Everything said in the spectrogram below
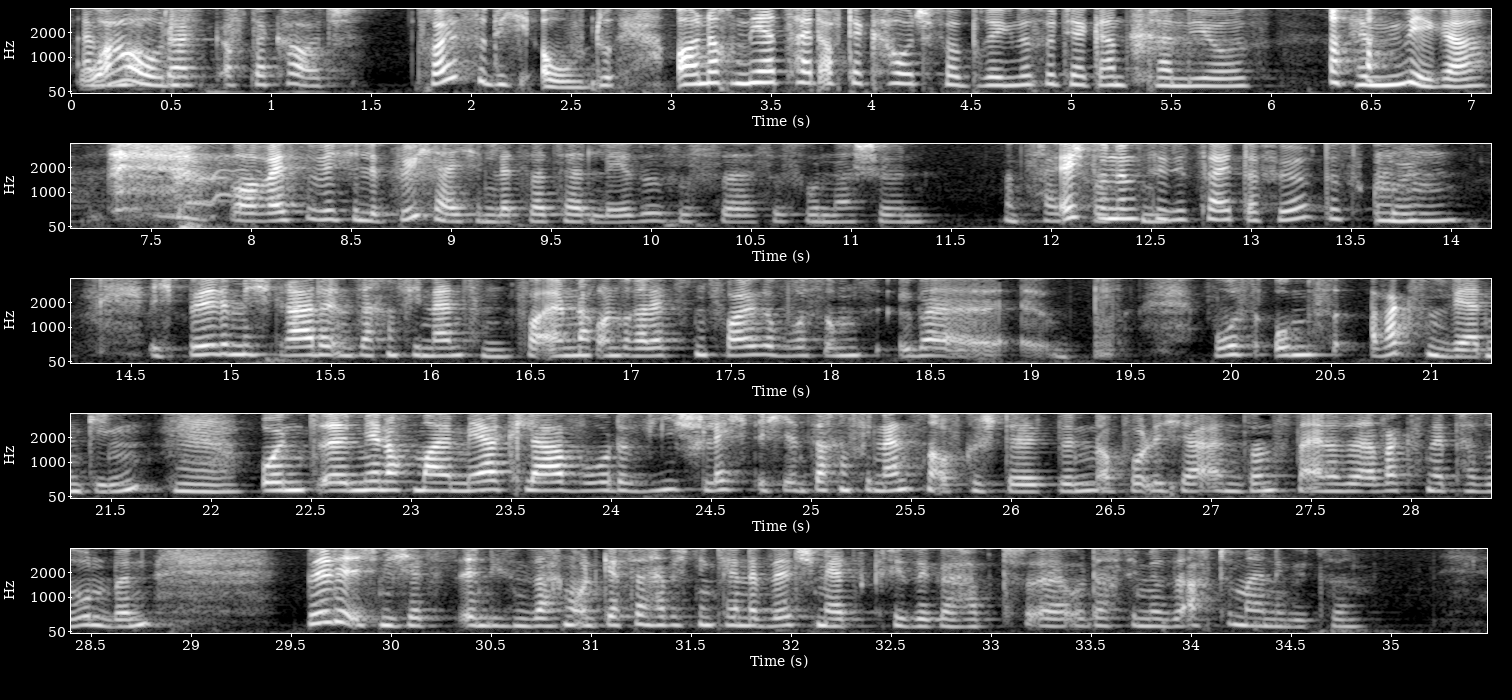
Einfach Wow, Auf der, auf der Couch. Freust du dich? Oh, du, oh, noch mehr Zeit auf der Couch verbringen. Das wird ja ganz grandios. Hey, Mega. Boah, weißt du, wie viele Bücher ich in letzter Zeit lese? Es ist, äh, es ist wunderschön. Und. Echt, du nimmst dir die Zeit dafür? Das ist cool. Mhm. Ich bilde mich gerade in Sachen Finanzen, vor allem nach unserer letzten Folge, wo es ums über äh, wo es ums Erwachsenwerden ging Hm. und äh, mir noch mal mehr klar wurde, wie schlecht ich in Sachen Finanzen aufgestellt bin, obwohl ich ja ansonsten eine sehr erwachsene Person bin. bilde ich mich jetzt in diesen Sachen. Und gestern habe ich eine kleine Weltschmerzkrise gehabt äh, und dachte mir so, ach du meine Güte,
